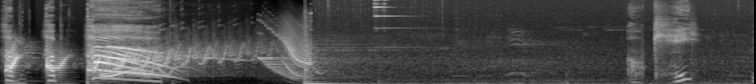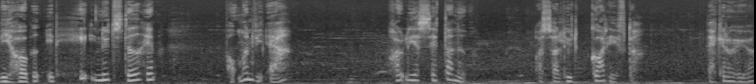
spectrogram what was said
hop, hop, hop. Okay, vi er hoppet et helt nyt sted hen. Hvor man vi er. Prøv lige at sætte dig ned. Og så lyt godt efter. Hvad kan du høre?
